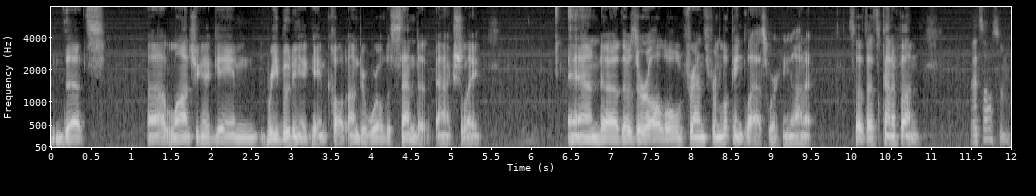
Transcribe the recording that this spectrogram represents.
that's uh, launching a game, rebooting a game called Underworld Ascendant, actually. And uh, those are all old friends from Looking Glass working on it. So that's kind of fun. That's awesome.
